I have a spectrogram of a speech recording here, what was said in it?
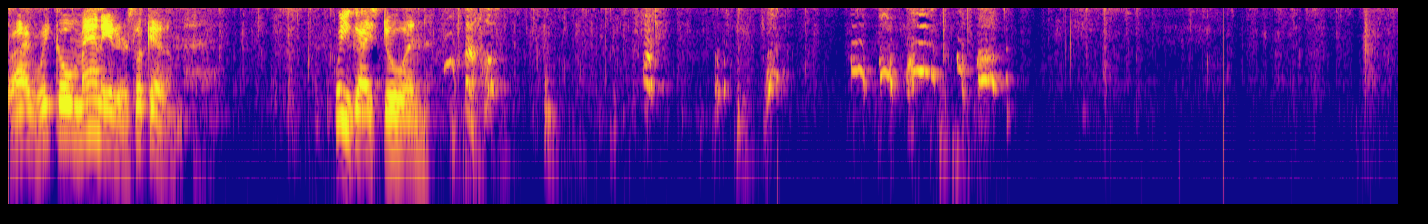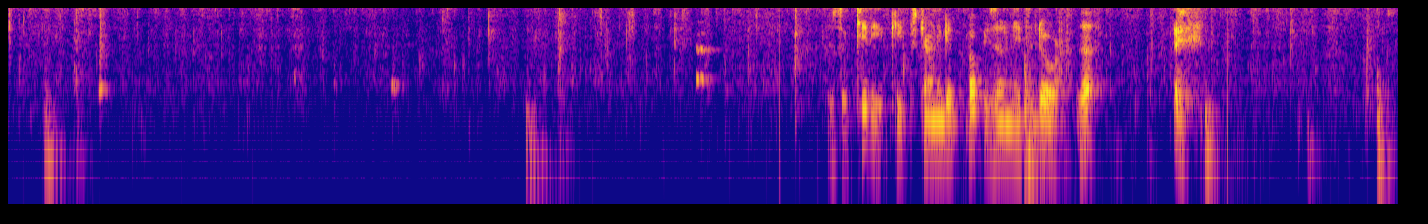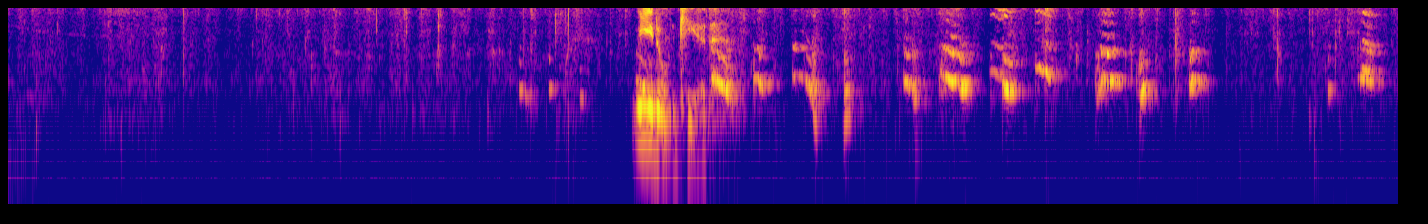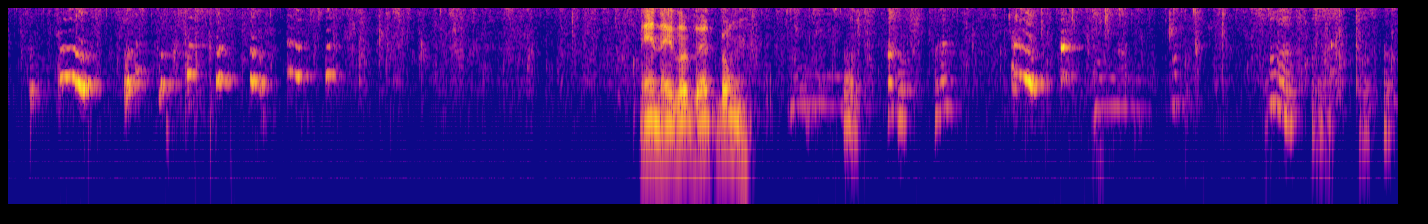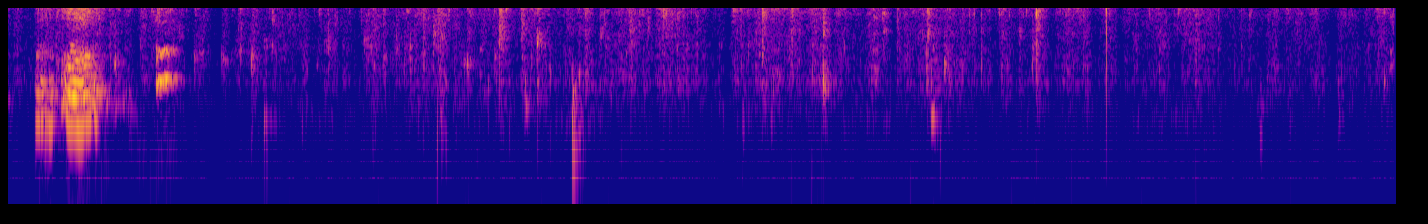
Five week old man eaters. Look at them. What are you guys doing? There's a kitty that keeps trying to get puppies underneath the door. Uh. what are you doing, kid? Man, they love that bone.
